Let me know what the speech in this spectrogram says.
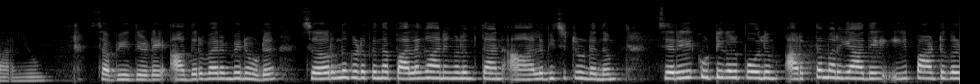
പറഞ്ഞു. സഭ്യതയുടെ അതിർവരമ്പിനോട് ചേർന്നു കിടക്കുന്ന പല ഗാനങ്ങളും താൻ ആലപിച്ചിട്ടുണ്ടെന്നും ചെറിയ കുട്ടികൾ പോലും അർത്ഥമറിയാതെ ഈ പാട്ടുകൾ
